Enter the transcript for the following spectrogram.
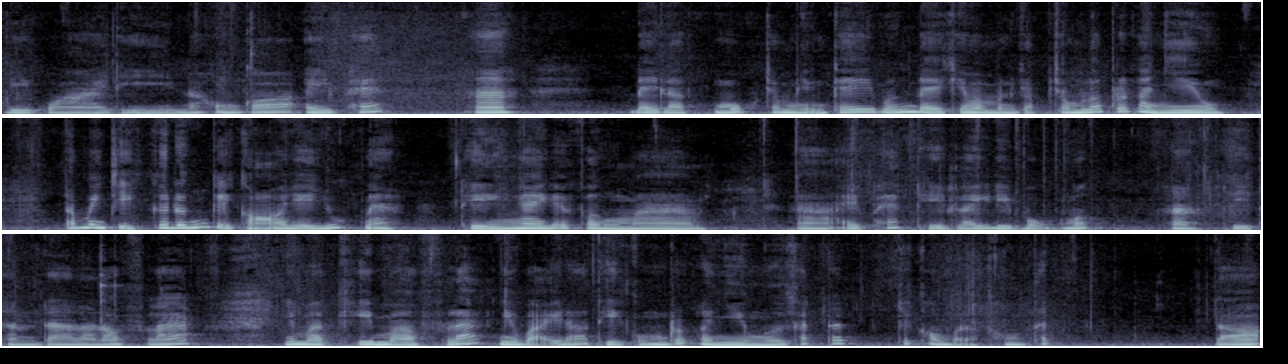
đi ngoài thì nó không có ipad ha? Đây là một trong những cái vấn đề khi mà mình gặp trong lớp rất là nhiều. Đó mấy anh chị cứ đứng cái cọ vậy vuốt nè thì ngay cái phần mà à, ipad thì lấy đi bột mất ha? Thì thành ra là nó flat. Nhưng mà khi mà flat như vậy đó thì cũng rất là nhiều người khách thích chứ không phải là không thích. Đó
